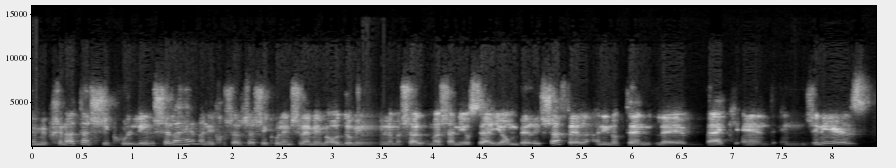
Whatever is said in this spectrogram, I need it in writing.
מבחינת השיקולים שלהם, אני חושב שהשיקולים שלהם הם מאוד דומים. למשל, מה שאני עושה היום ב-reshuffle, אני נותן ל-back-end engineers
